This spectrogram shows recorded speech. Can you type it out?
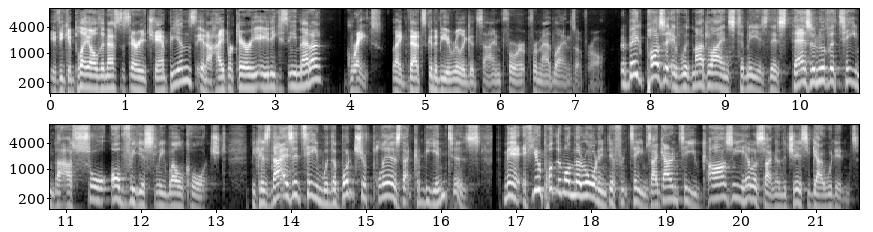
if he can play all the necessary champions in a hyper carry ADC meta, great. Like that's going to be a really good sign for for Mad Lions overall. The big positive with Mad Lions to me is this there's another team that are so obviously well coached because that is a team with a bunch of players that can be inters. Mate, if you put them on their own in different teams, I guarantee you, Carzzy, Hylissang, and the Chasy guy wouldn't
